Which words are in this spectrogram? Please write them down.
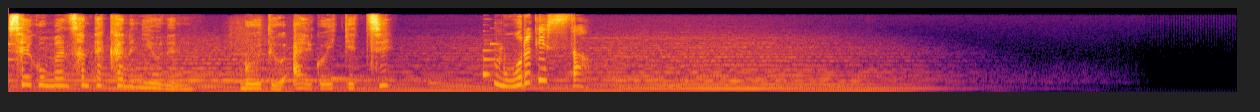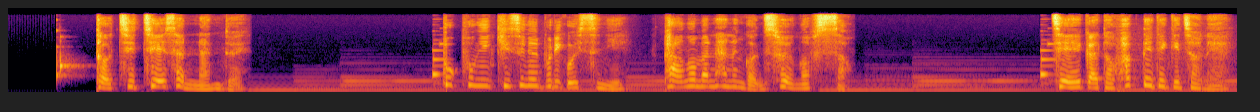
세 곳만 선택하는 이유는 모두 알고 있겠지? 모르겠어. 더 지체해서는 안 돼. 폭풍이 기승을 부리고 있으니 방어만 하는 건 소용없어. 재해가 더 확대되기 전에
